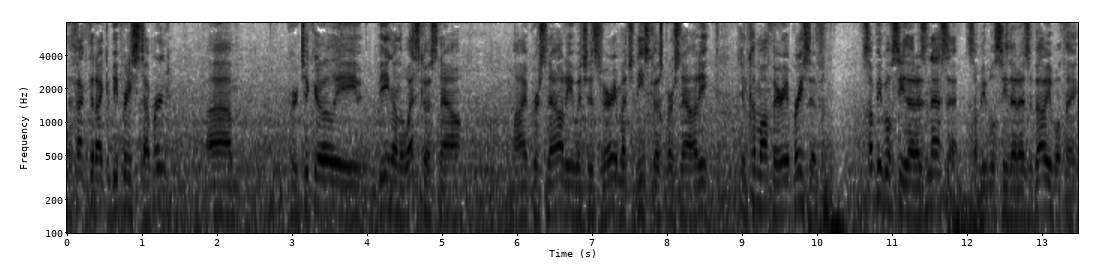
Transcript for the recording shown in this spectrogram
the fact that I can be pretty stubborn. Um, particularly being on the West Coast now, my personality, which is very much an East Coast personality, can come off very abrasive. Some people see that as an asset. Some people see that as a valuable thing.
